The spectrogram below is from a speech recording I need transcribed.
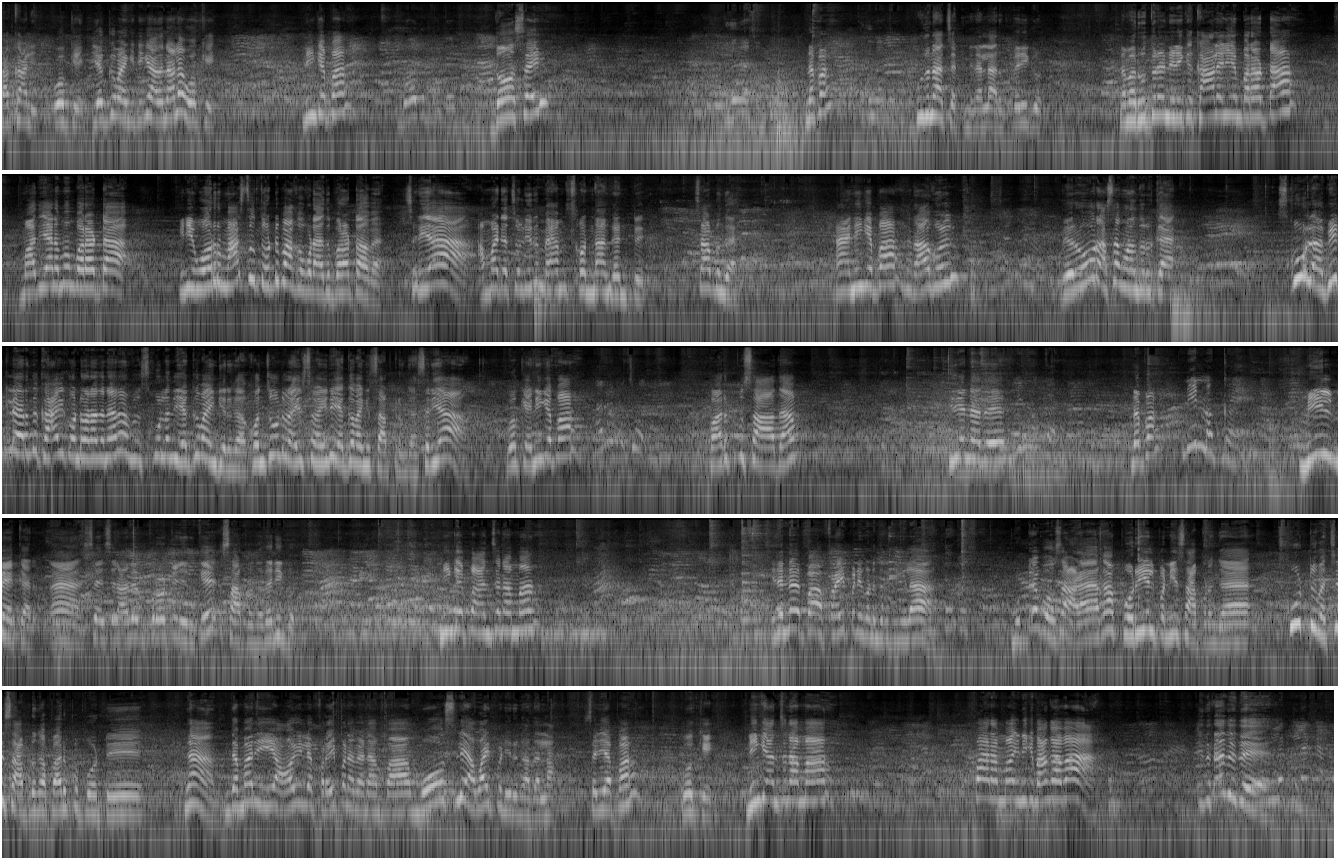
தக்காளி. ஓகே எக்கு வாங்கிட்டீங்க அதனால ஓகே நீங்கப்பா? தோசை. என்னப்பா? புதினா சட்னி நல்லா இருக்கும் வெரி குட் நம்ம ருத்ரன் இன்னைக்கு காலையிலையும் பரோட்டா மதியானமும் பரோட்டா. இனி ஒரு மாதத்துக்கு தொட்டு பார்க்கக்கூடாது பரோட்டாவை. சரியா? அம்மாட்ட சொல்லிடு மேம் சொன்னாங்கன்ட்டு. சாப்பிடுங்க. ஆ நீங்கப்பா ராகுல். வெறும் ரசம் கொண்டு வந்துருக்க. ஸ்கூலில் வீட்டில் இருந்து காய் கொண்டு வராத நேரம் ஸ்கூல்லேருந்து எக்கு வாங்கிக்கிறங்க கொஞ்சோண்டு ரைஸ் வாங்கிட்டு எக்கு வாங்கி சாப்பிட்ருங்க சரியா? ஓகே நீங்கப்பா பருப்பு சாதம். இது என்னது? என்னப்பா? Meal maker. ஆ சரி சரி அது ப்ரோட்டீன் இருக்குது சாப்பிடுங்க. வெரி குட் நீங்கள் எப்போ அஞ்சனாம்மா? இது என்னப்பா ஃப்ரை பண்ணி கொண்டு வந்துருக்கீங்களா? முட்டைக்கோசை அழகாக பொரியல் பண்ணி சாப்பிடுங்க. கூட்டு வச்சு சாப்பிடுங்க பருப்பு போட்டு. ஆ இந்த மாதிரி ஆயிலில் ஃப்ரை பண்ண வேணாம்ப்பா. மோஸ்ட்லி அவாய்ட் பண்ணிடுங்க அதெல்லாம். சரியாப்பா? ஓகே நீங்கள் அஞ்சனாம்மா? பாரம்மா இன்னைக்கு மாங்காவா? இது என்னது இது?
